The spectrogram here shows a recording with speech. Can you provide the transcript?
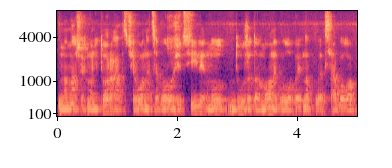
на наших моніторах. Червоне це ворожі цілі. Ну дуже давно не було видно, коли все було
